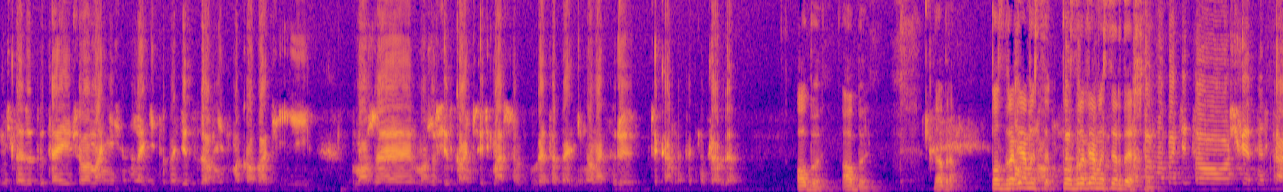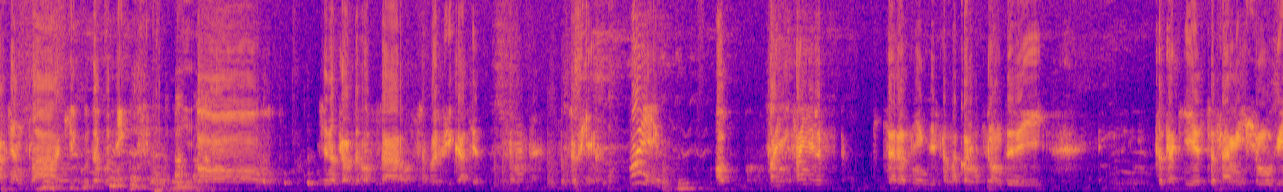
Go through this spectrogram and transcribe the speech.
myślę, że tutaj przełamanie się na Legii to będzie cudownie smakować i może, może się skończyć marszem w górę tabeli, no, na który czekamy tak naprawdę. Oby, oby. Dobra. Pozdrawiamy, No, no, pozdrawiamy Na serdecznie. pewno będzie to świetny sprawdzian dla kilku zawodników, bo będzie naprawdę ostra, ostra weryfikacja, którą potrafimy. No i o, fajnie, fajnie, że teraz nie gdzieś tam na koniec rundy i to taki jest, czasami się mówi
